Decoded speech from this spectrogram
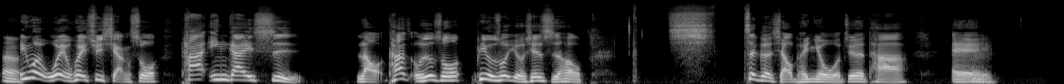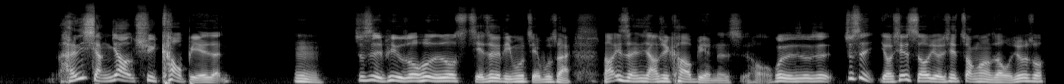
嗯因为我也会去想说，他应该是老他，我就说，譬如说，有些时候，这个小朋友，我觉得他，诶、嗯很想要去靠别人，嗯。就是譬如说，或者说解这个题目解不出来，然后一直很想要去靠别人的时候，或者就是就是有些时候有一些状况的时候，我就会说，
